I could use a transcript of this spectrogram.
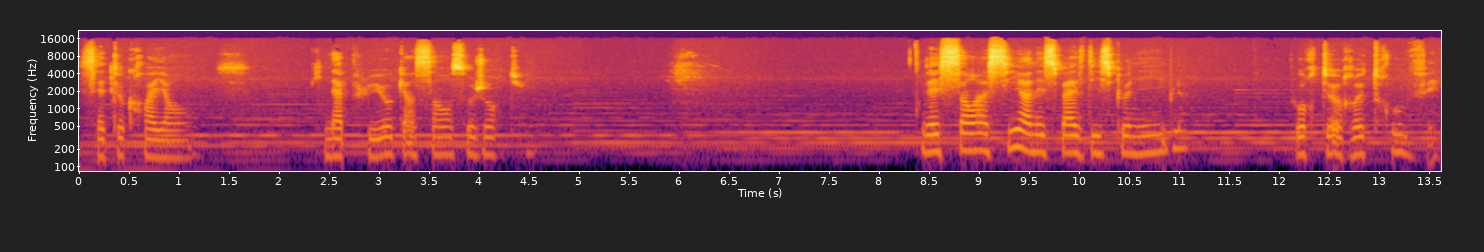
cette croyance qui n'a plus aucun sens aujourd'hui. Laissant ainsi un espace disponible pour te retrouver.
